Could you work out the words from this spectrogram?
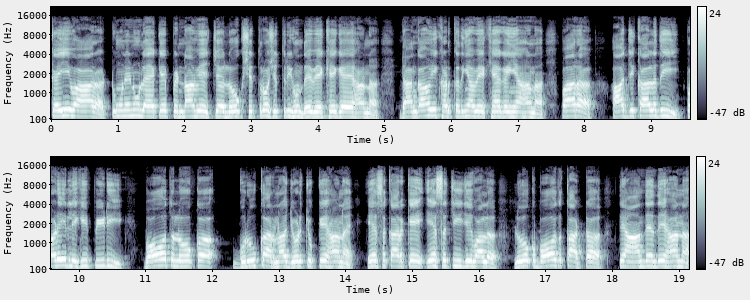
ਕਈ ਵਾਰ ਟੂਣੇ ਨੂੰ ਲੈ ਕੇ ਪਿੰਡਾਂ ਵਿੱਚ ਲੋਕ ਛਿੱਤਰੋ ਛਿੱਤਰੀ ਹੁੰਦੇ ਵੇਖੇ ਗਏ ਹਨ। ਡਾਂਗਾਂ ਵੀ ਖੜਕਦੀਆਂ ਵੇਖੀਆਂ ਗਈਆਂ ਹਨ। ਪਰ ਅੱਜ ਕੱਲ ਦੀ ਪੜ੍ਹੀ ਲਿਖੀ ਪੀੜ੍ਹੀ ਬਹੁਤ ਲੋਕ ਗੁਰੂ ਘਰ ਨਾਲ ਜੁੜ ਚੁੱਕੇ ਹਨ। ਇਸ ਕਰਕੇ ਇਸ ਚੀਜ਼ ਵੱਲ ਲੋਕ ਬਹੁਤ ਘੱਟ ਧਿਆਨ ਦਿੰਦੇ ਹਨ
